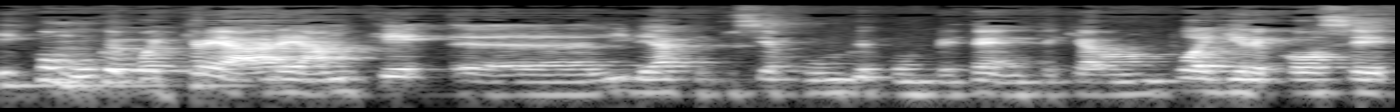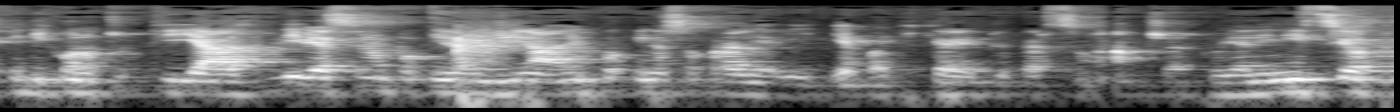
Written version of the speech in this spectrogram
e comunque puoi creare anche eh, l'idea che tu sia comunque competente, chiaro, non puoi dire cose che dicono tutti gli altri, devi essere un pochino originale, un pochino sopra le righe e poi ti crei il tuo personaggio. Ecco, all'inizio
